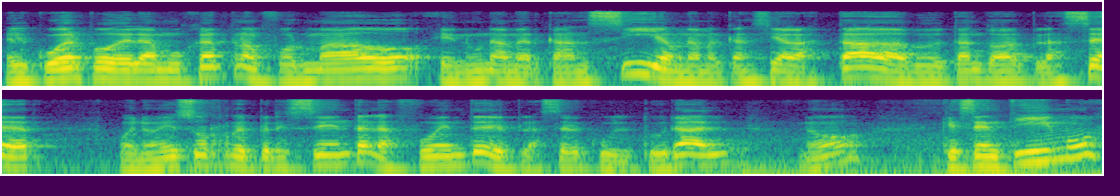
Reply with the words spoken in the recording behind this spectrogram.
el cuerpo de la mujer transformado en una mercancía, una mercancía gastada, por lo tanto dar placer. Bueno, eso representa la fuente del placer cultural, ¿no? Que sentimos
